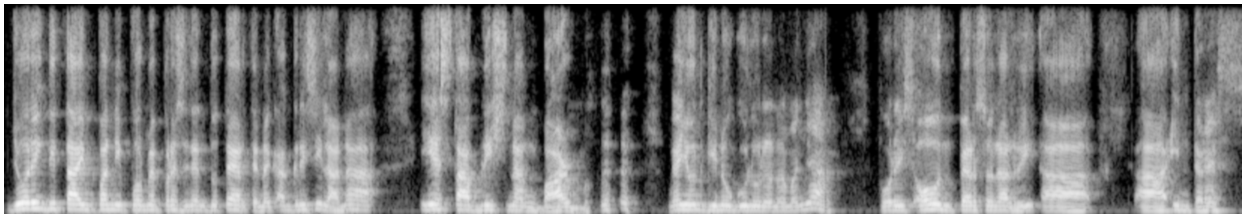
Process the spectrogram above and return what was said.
during the time pa ni former President Duterte, nag-agree sila na i-establish ng BARM. Ngayon, ginugulo na naman niya for his own personal uh, uh, interest.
